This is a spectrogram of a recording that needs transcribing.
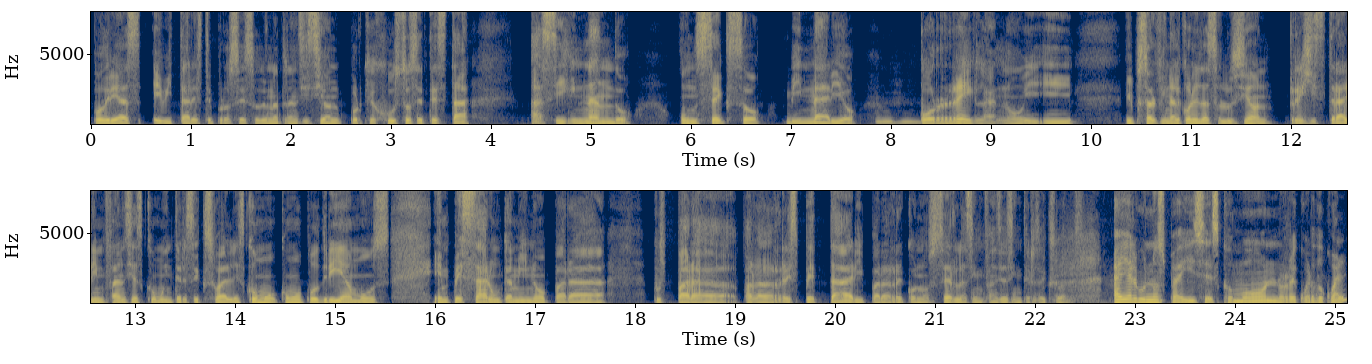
podrías evitar este proceso de una transición porque justo se te está asignando un sexo binario por regla, ¿no? Y, y- y, pues al final, ¿cuál es la solución? ¿Registrar infancias como intersexuales? ¿Cómo, cómo podríamos empezar un camino para, pues para, para respetar y para reconocer las infancias intersexuales? Hay algunos países, como no recuerdo cuál,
